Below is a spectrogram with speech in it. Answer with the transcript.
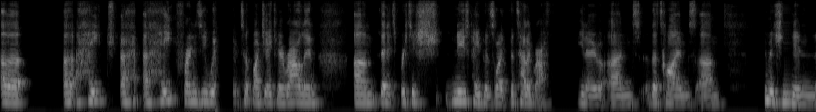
a, a hate a, a, hate frenzy whipped up by J.K. Rowling, um, then it's British newspapers like the Telegraph, you know, and the Times um, commissioning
